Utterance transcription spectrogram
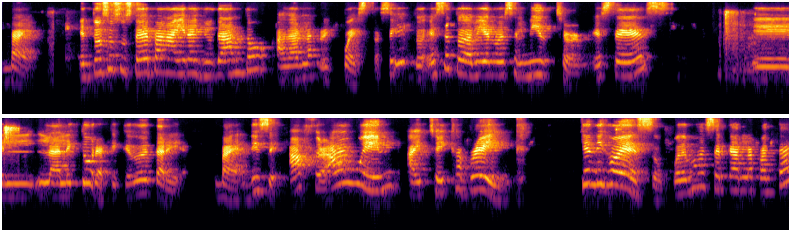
Vaya. Entonces ustedes van a ir ayudando a dar las respuestas, ¿sí? Este todavía no es el midterm. Este es la lectura que quedó de tarea. Vaya, dice, after I win, I take a break. ¿Quién dijo eso? ¿Podemos acercar la pantalla?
